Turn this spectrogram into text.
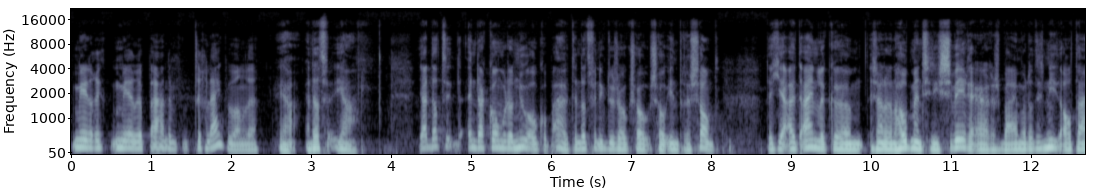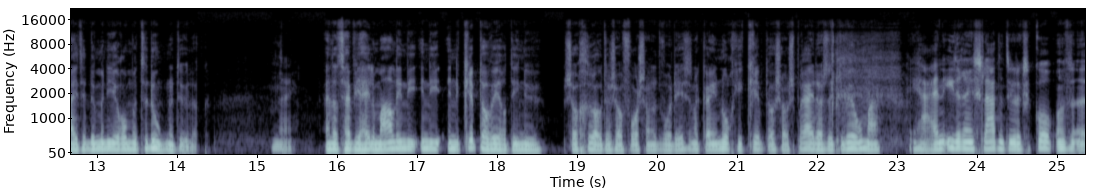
meerdere, meerdere paden tegelijk bewandelen. Ja, en dat, ja. Ja, dat, en daar komen we dan nu ook op uit. En dat vind ik dus ook zo, zo interessant. Dat je uiteindelijk, ehm, zijn er een hoop mensen die zweren ergens bij, maar dat is niet altijd de manier om het te doen natuurlijk. Nee. En dat heb je helemaal in, die, in, die, in de cryptowereld die nu zo groot en zo fors aan het worden is. En dan kan je nog je crypto zo spreiden als dat je wil. Maar Ja, en iedereen slaat natuurlijk zijn kop, of, eh,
